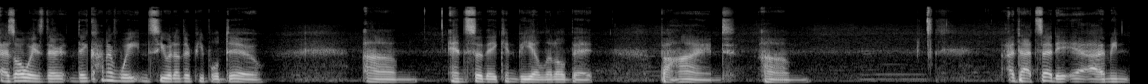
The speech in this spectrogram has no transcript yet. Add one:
as always, they they kind of wait and see what other people do, um, and so they can be a little bit behind. Um, that said, I mean,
